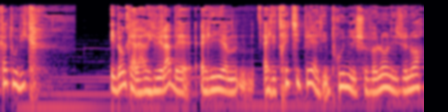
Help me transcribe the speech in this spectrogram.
catholique. Et donc, à l'arrivée là, ben, elle est, euh, elle est très typée. Elle est brune, les cheveux longs, les yeux noirs.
